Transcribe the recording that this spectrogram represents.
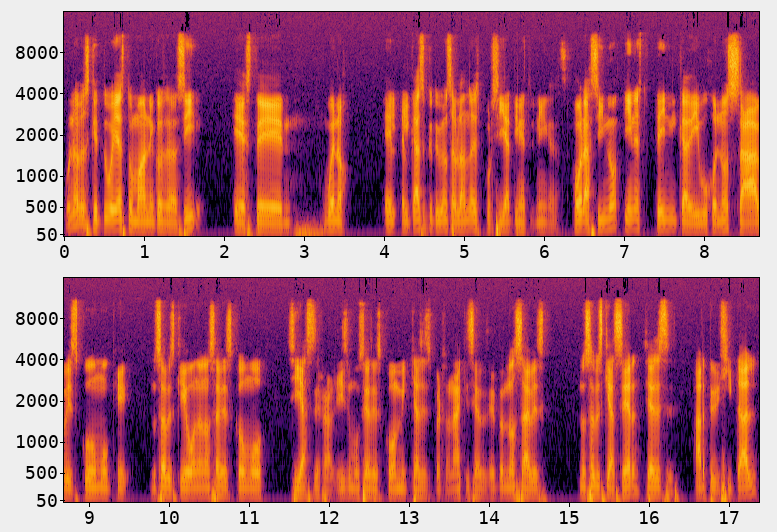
Una vez que tú vayas tomando y cosas así, este, bueno, el, el, caso que estuvimos hablando es por si ya tienes técnicas. Ahora, si no tienes técnica de dibujo, no sabes cómo, que, no sabes qué onda, no sabes cómo, si haces realismo, si haces cómic, si haces personajes, si haces esto, no sabes, no sabes qué hacer, si haces arte digital.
